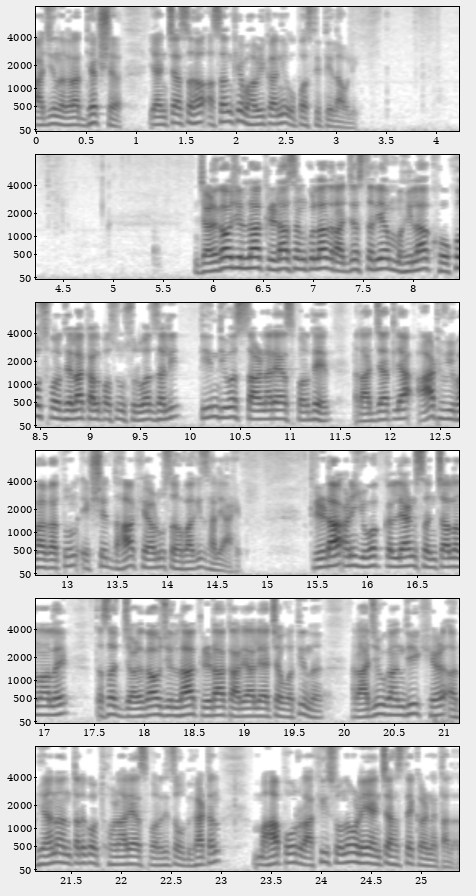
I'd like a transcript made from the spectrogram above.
आजी नगराध्यक्ष यांच्यासह असंख्य भाविकांनी उपस्थिती लावली. जळगाव जिल्हा क्रीडा संकुलात राज्यस्तरीय महिला खो खो स्पर्धेला कालपासून सुरुवात झाली. तीन दिवस चालणाऱ्या या स्पर्धेत राज्यातल्या आठ विभागातून एकशे दहा खेळाडू सहभागी झाले आहेत. क्रीडा आणि युवक कल्याण संचालनालय तसंच जळगाव जिल्हा क्रीडा कार्यालयाच्या वतीनं राजीव गांधी खेळ अभियानाअंतर्गत होणाऱ्या या स्पर्धेचं उद्घाटन महापौर राखी सोनवणे यांच्या हस्ते करण्यात आलं.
